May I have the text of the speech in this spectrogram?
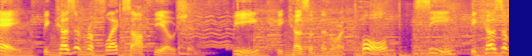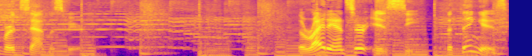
A. Because it reflects off the ocean. B. Because of the North Pole. C. Because of Earth's atmosphere. The right answer is C. The thing is,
